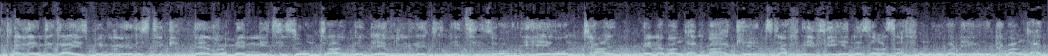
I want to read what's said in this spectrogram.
I think the guy is being realistic. Every man needs his own time, and every lady needs his own, her own time. And abangani bakhe and stuff. If yena sengasafuni ukuba nabangani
